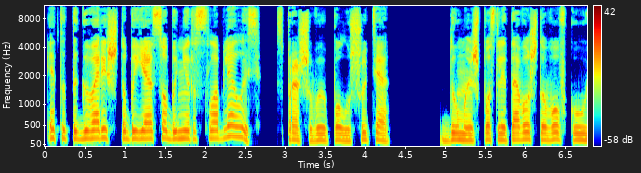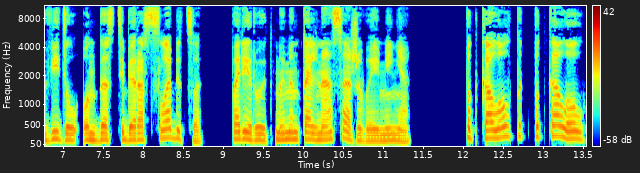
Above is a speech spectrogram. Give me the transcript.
«Это ты говоришь, чтобы я особо не расслаблялась?» спрашиваю полушутя. «Думаешь, после того, что Вовка увидел, он даст тебе расслабиться?» парирует, моментально осаживая меня. Подколол так подколол,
